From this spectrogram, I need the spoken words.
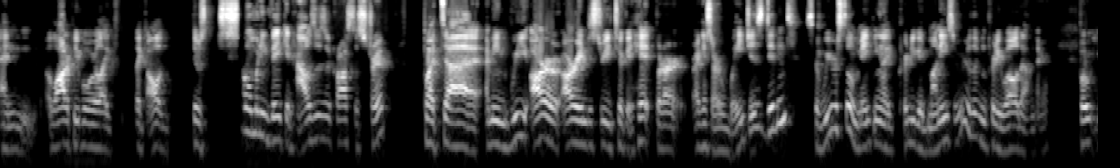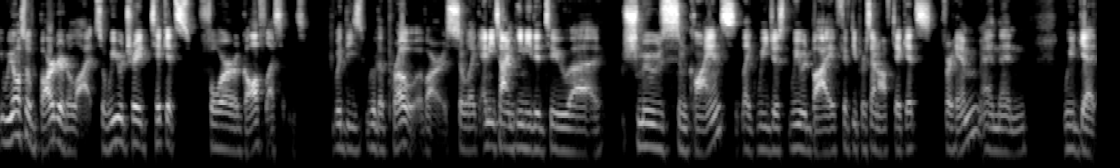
and a lot of people were like like all there's so many vacant houses across the strip. But uh, I mean, we our our industry took a hit, but our I guess our wages didn't. So we were still making like pretty good money. So we were living pretty well down there. But we also bartered a lot. So we would trade tickets for golf lessons with these with a pro of ours. So like anytime he needed to uh, schmooze some clients, like we just we would buy fifty percent off tickets for him, and then we'd get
